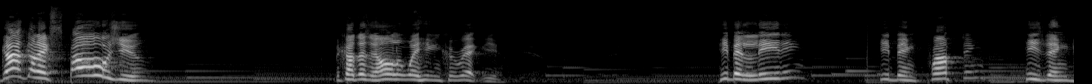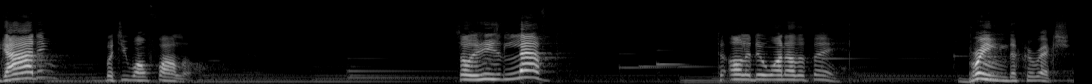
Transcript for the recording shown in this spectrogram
God's going to expose you because that's the only way He can correct you. He's been leading, He's been prompting, He's been guiding, but you won't follow. So He's left to only do one other thing bring the correction.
